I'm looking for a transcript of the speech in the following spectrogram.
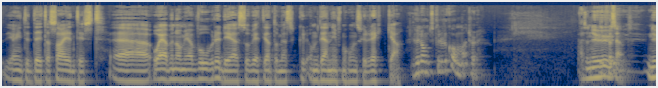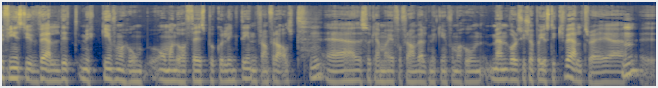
jag är inte data scientist. Eh, och även om jag vore det så vet jag inte om, jag skulle, om den informationen skulle räcka. Hur långt skulle du komma tror du? Alltså nu, nu finns det ju väldigt mycket information om man då har Facebook och LinkedIn framförallt. Mm. Eh, så kan man ju få fram väldigt mycket information. Men vad du ska köpa just ikväll tror jag är, mm. Eh,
